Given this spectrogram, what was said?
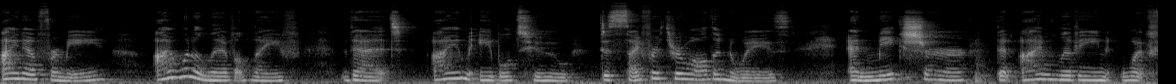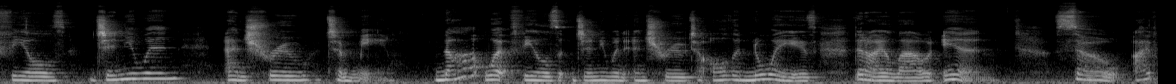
I know for me, I want to live a life that I am able to decipher through all the noise and make sure that I'm living what feels genuine and true to me. Not what feels genuine and true to all the noise that I allow in. So I've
